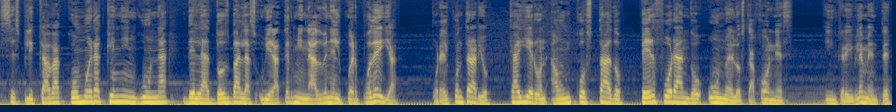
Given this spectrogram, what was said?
se explicaba cómo era que ninguna de las dos balas hubiera terminado en el cuerpo de ella. Por el contrario, cayeron a un costado perforando uno de los cajones. Increíblemente,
